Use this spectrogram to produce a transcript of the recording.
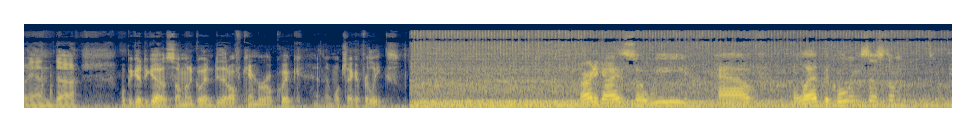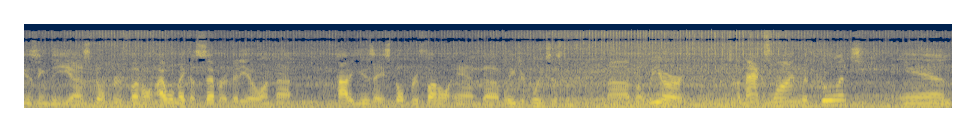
and uh, we'll be good to go. So I'm going to go ahead and do that off camera real quick and then we'll check it for leaks. Alrighty guys, so we have bled the cooling system using the uh, spill-proof funnel. I will make a separate video on uh, how to use a spill-proof funnel and uh, bleed your cooling system. Uh, but we are to the max line with coolant and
